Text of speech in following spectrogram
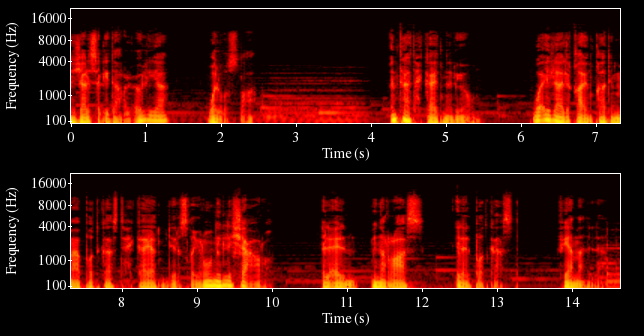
مجالس الإدارة العليا والوسطى. انتهت حكايتنا اليوم وإلى لقاء قادم مع بودكاست حكايات مدير صغيرون اللي شعره. العلم من الرأس إلى البودكاست. في أمان الله.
